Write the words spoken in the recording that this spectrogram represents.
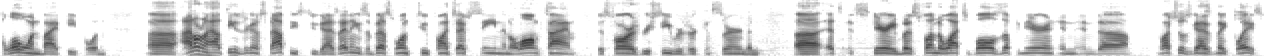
blowing by people. And uh, I don't know how teams are going to stop these two guys. I think it's the best one-two punch I've seen in a long time as far as receivers are concerned. And uh, it's, it's scary, but it's fun to watch balls up in the air and, and, and uh, watch those guys make plays.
